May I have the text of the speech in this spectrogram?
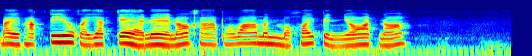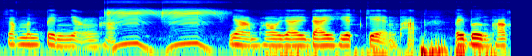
ใบพักติ้วกับยักแก่แน่เนาะค่ะ เพราะว่ามันบ่ค่อยเป็นยอดเนาะจักมันเป็นหยังค่ะ ยามเฮายายได้เฮ็ดแกงผัด ไปเบิ่งพัก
